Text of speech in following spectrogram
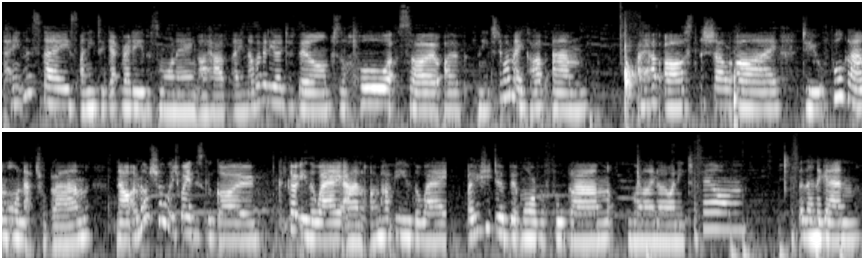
paint this face. I need to get ready this morning. I have another video to film, which is a haul. So I need to do my makeup. Um, I have asked, shall I do full glam or natural glam? Now, I'm not sure which way this could go. Could go either way, and I'm happy either way. I usually do a bit more of a full glam when I know I need to film. But then again,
